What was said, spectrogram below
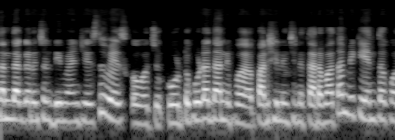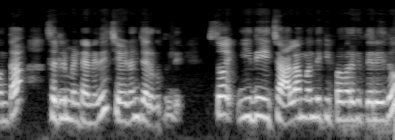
తన దగ్గర నుంచి డిమాండ్ చేస్తూ వేసుకోవచ్చు. కోర్టు కూడా దాన్ని పరిశీలించిన తర్వాత మీకు ఎంతో కొంత సెటిల్మెంట్ అనేది చేయడం జరుగుతుంది. సో ఇది చాలా మందికి ఇప్పటివరకు తెలియదు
